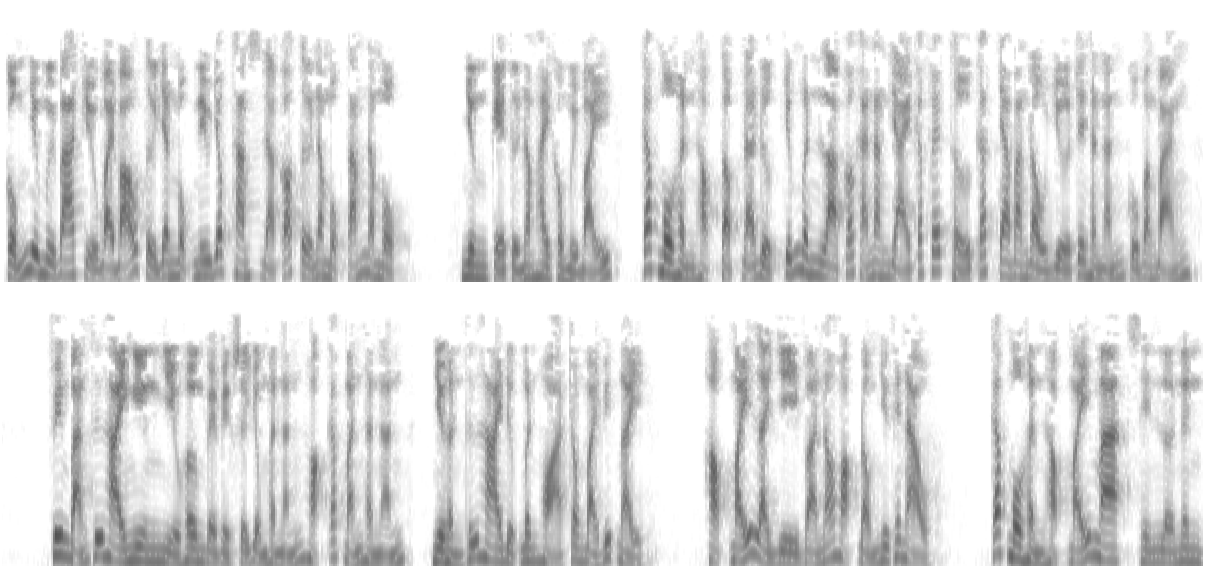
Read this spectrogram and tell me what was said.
cũng như 13 triệu bài báo từ danh mục New York Times đã có từ năm 1851. Nhưng kể từ năm 2017, các mô hình học tập đã được chứng minh là có khả năng giải các phép thử các cha ban đầu dựa trên hình ảnh của văn bản. Phiên bản thứ hai nghiêng nhiều hơn về việc sử dụng hình ảnh hoặc các mảnh hình ảnh, như hình thứ hai được minh họa trong bài viết này. Học máy là gì và nó hoạt động như thế nào? Các mô hình học máy Machine Learning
